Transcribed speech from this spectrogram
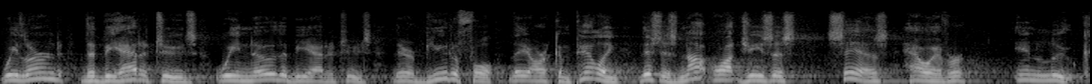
We learned the Beatitudes. We know the Beatitudes. They're beautiful. They are compelling. This is not what Jesus says, however, in Luke.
